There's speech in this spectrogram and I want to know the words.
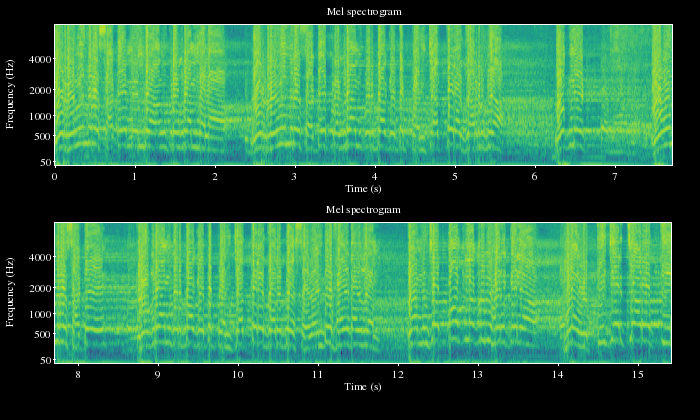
हो रवींद्र साठे म्हणून जो हांगा प्रोग्राम जाला हो रवींद्र साठे प्रोग्राम करपाक येता पंच्यात्तर हज़ार रुपया। एक मिनिट रवींद्र साठे प्रोग्राम पंच्यात्तर हज़ार रुपया सेव्हन्टी फाय थावजंड त्या मनशाक पाँच लाख रुपये फारीक केल्या. म्हळ्यार हत्तीचेर चार हत्ती.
